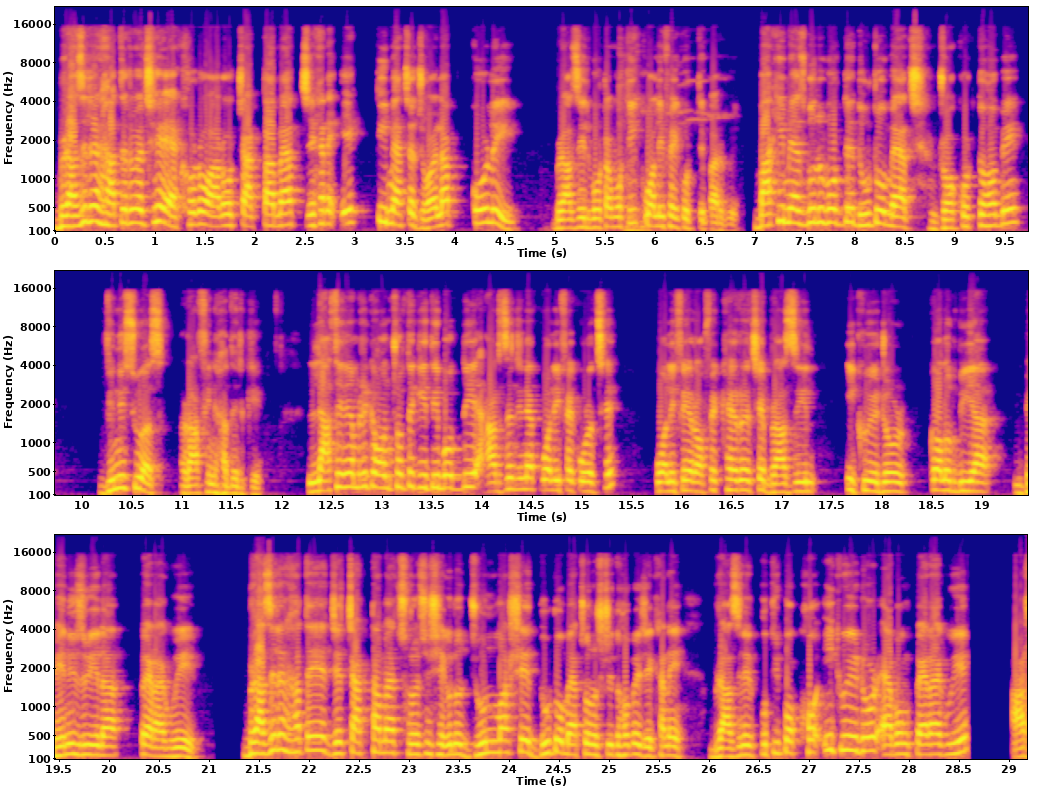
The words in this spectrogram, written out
ব্রাজিলের হাতে রয়েছে এখনও আরও চারটা ম্যাচ, যেখানে একটি ম্যাচে জয়লাভ করলেই ব্রাজিল মোটামুটি কোয়ালিফাই করতে পারবে। বাকি ম্যাচগুলোর মধ্যে দুটো ম্যাচ ড্র করতে হবে ভিনিসিয়াস রাফিনহাদেরকে। লাতিন আমেরিকা অঞ্চল থেকে ইতিমধ্যে আর্জেন্টিনা কোয়ালিফাই করেছে। কোয়ালিফাইয়ের অপেক্ষায় রয়েছে Brazil, Ecuador, Colombia, Venezuela, Paraguay. ব্রাজিলের হাতে যে চারটা ম্যাচ রয়েছে, সেগুলো জুন মাসে দুটো ম্যাচ অনুষ্ঠিত হবে, যেখানে ব্রাজিলের প্রতিপক্ষ ইকুয়েডর এবং প্যারাগুয়ে আর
